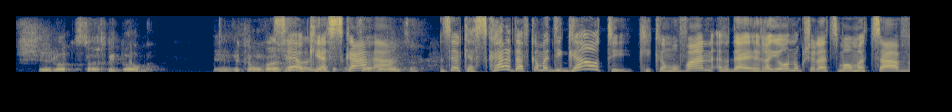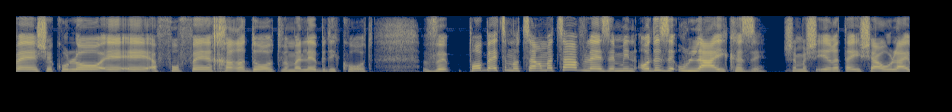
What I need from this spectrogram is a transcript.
שלא תצטרך לדאוג. אה, וכמובן זהו, כי הסקאלה-. זהו, כי הסקאלה דווקא מדאיגה אותי. כי כמובן, אתה יודע, הריון הוא כשלעצמו מצב אה, שכולו אה, אפוף חרדות ומלא בדיקות. ופה בעצם נוצר מצב לאיזה מין, עוד איזה אולי כזה, שמשאיר את האישה אולי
